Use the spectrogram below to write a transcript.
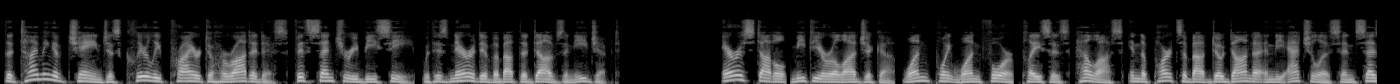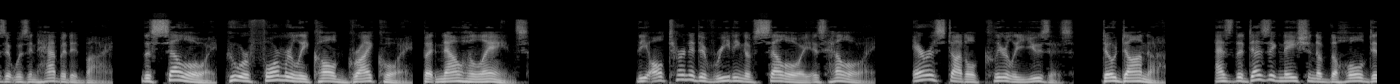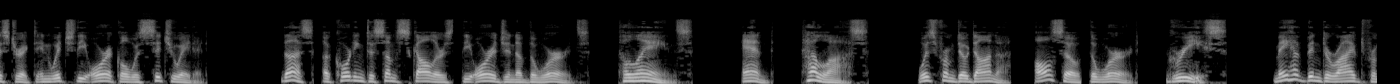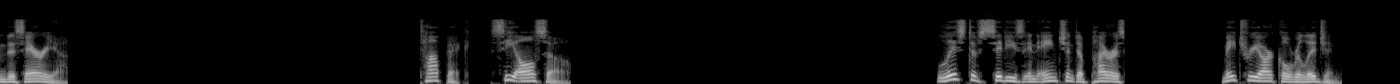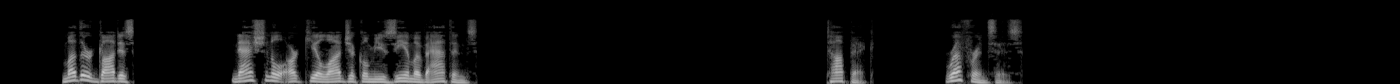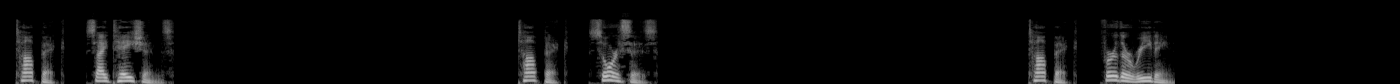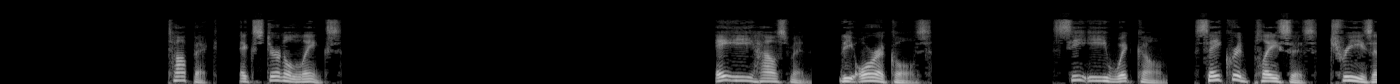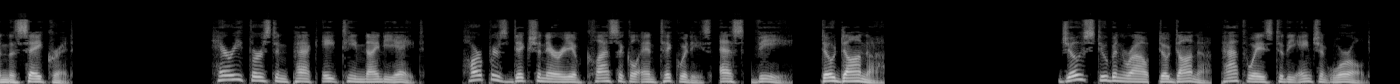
The timing of change is clearly prior to Herodotus 5th century BC, with his narrative about the doves in Egypt. Aristotle Meteorologica 1.14 places Hellas in the parts about Dodona and the Achelous and says it was inhabited by the Seloi, who were formerly called Graikoi, but now Hellenes. The alternative reading of Seloi is Heloi. Aristotle clearly uses Dodona as the designation of the whole district in which the oracle was situated. Thus, according to some scholars, the origin of the words Hellenes and Hellas was from Dodona. Also, the word Greece may have been derived from this area. Topic. See also List of cities in ancient Epirus Matriarchal religion Mother Goddess National Archaeological Museum of Athens Topic. References Topic. Citations Topic. Sources Topic. Further reading Topic. External links A. E. Housman, The Oracles. C. E. Whitcomb, Sacred Places, Trees and the Sacred. Harry Thurston Peck 1898. Harper's Dictionary of Classical Antiquities, S. V. Dodana. Joe Stubenrau, Dodana, Pathways to the Ancient World.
